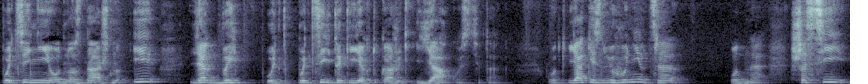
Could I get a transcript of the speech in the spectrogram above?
по ціні однозначно. І якби от по цій такій, як то кажуть, якості. Так. От якість двигунів це одне. Шасі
